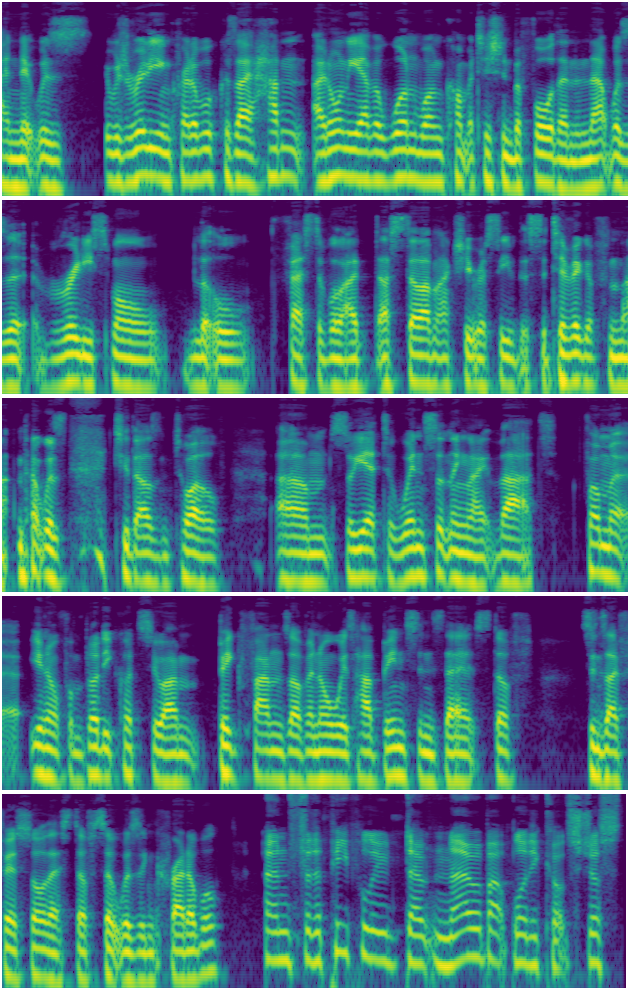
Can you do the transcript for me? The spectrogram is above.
and it was it was really incredible because I hadn't I'd only ever won one competition before then, and that was a really small little festival. I, I still haven't actually received the certificate from that. That was 2012. Um, so yeah, to win something like that from a you know from Bloody Cuts, who I'm big fans of and always have been since their stuff since I first saw their stuff. So it was incredible. And for the people who don't know about Bloody Cuts, just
